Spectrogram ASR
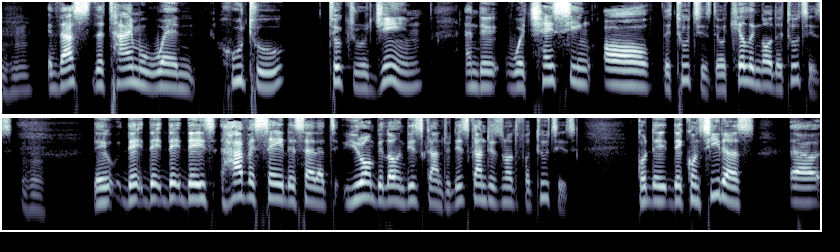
Mm-hmm. that's the time when hutu took regime and they were chasing all the tutsis they were killing all the tutsis Mhm. they, they, they, they, they have a say they say that you don't belong in this country this country is not for tutsis because they, they consider us uh,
